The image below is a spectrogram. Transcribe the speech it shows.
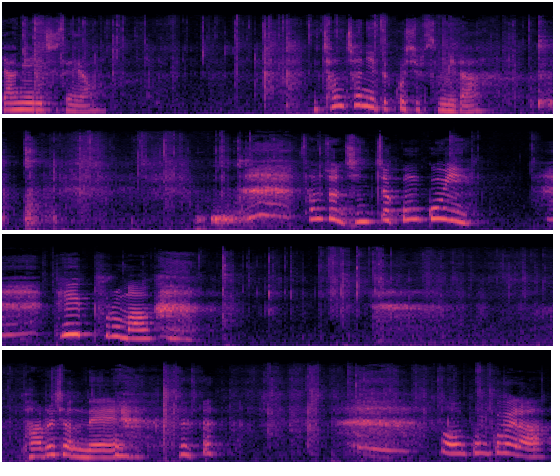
양해해 주세요. 천천히 듣고 싶습니다. 삼촌 진짜 꼼꼼히 테이프로 막 바르셨네. 어, 꼼꼼해라.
